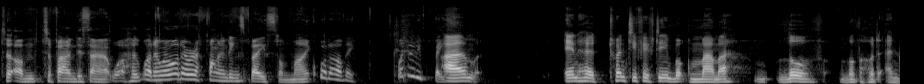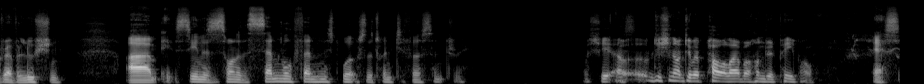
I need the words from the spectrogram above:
to um to find this out? What? What are, what are her findings based on, Mike? What are they? What are they based? on? Um, in her 2015 book Mama, Love, Motherhood and Revolution, um, it's seen as one of the seminal feminist works of the 21st century. She? Uh, did she not do a poll over hundred people? Yes.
